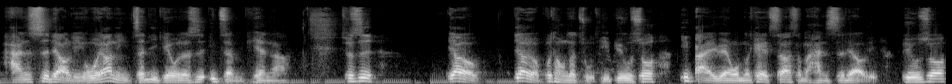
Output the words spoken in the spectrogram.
韩式料理，我要你整理给我的是一整篇啊，就是要有要有不同的主题，比如说一百元我们可以吃到什么韩式料理，比如说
